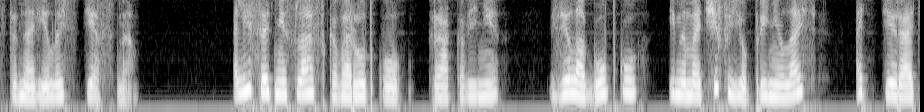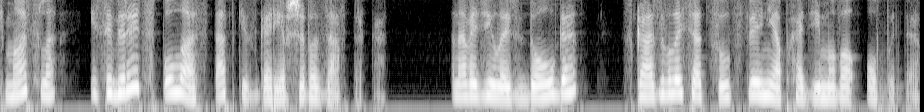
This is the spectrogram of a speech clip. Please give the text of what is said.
становилось тесно. Алиса отнесла сковородку к раковине, взяла губку и, намочив ее, принялась оттирать масло и собирать с пола остатки сгоревшего завтрака. Она возилась долго, сказывалось отсутствие необходимого опыта.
